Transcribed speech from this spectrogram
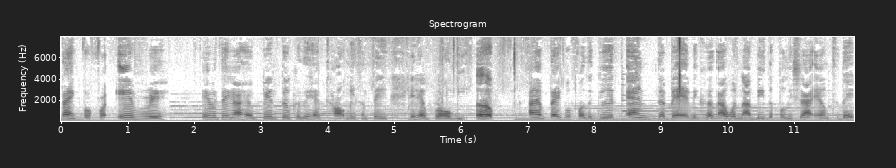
thankful for every everything I have been through because it has taught me some things. It has grown me up. I am thankful for the good and the bad because I would not be the Felicia I am today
